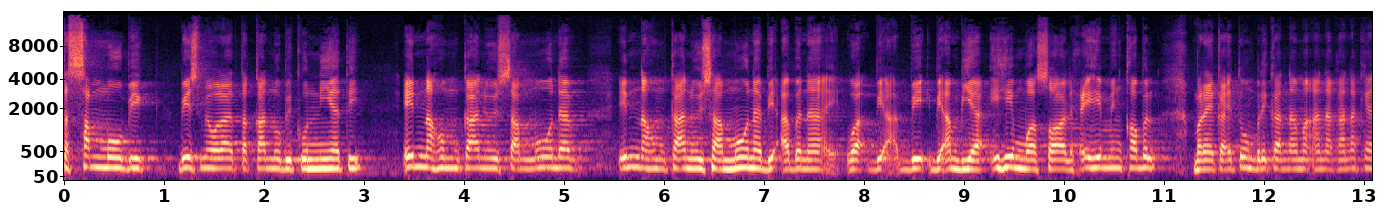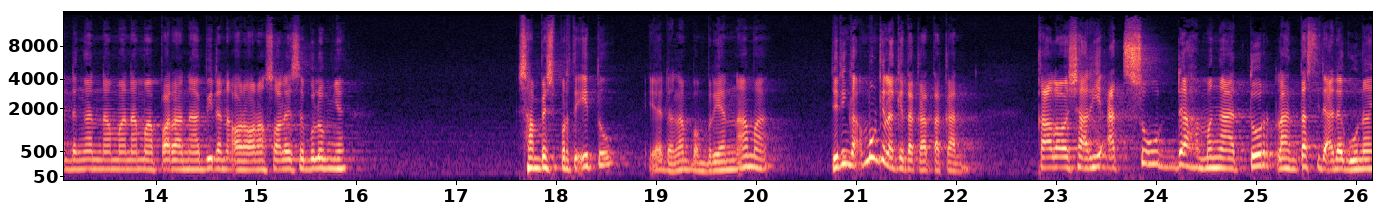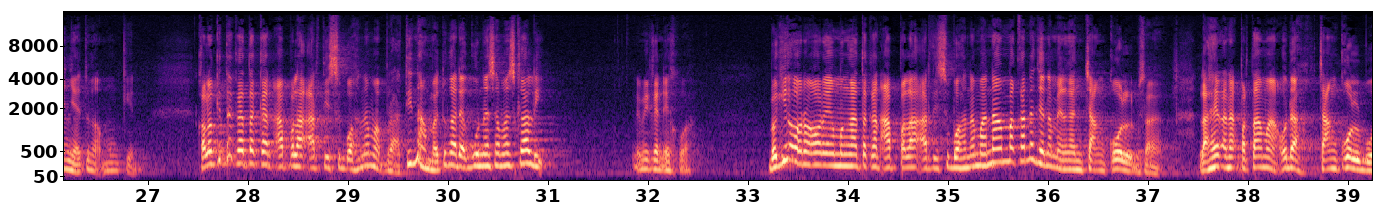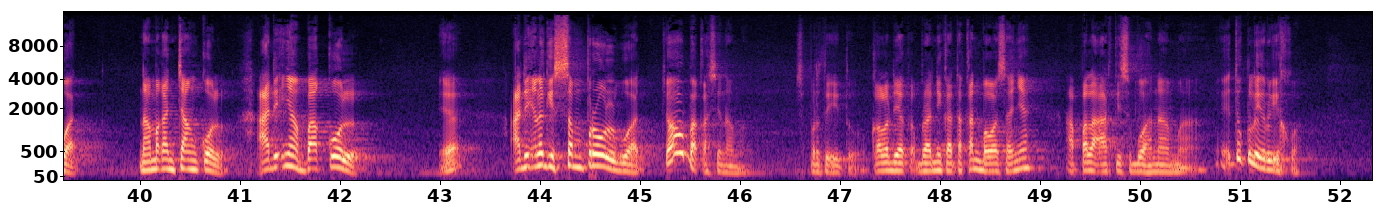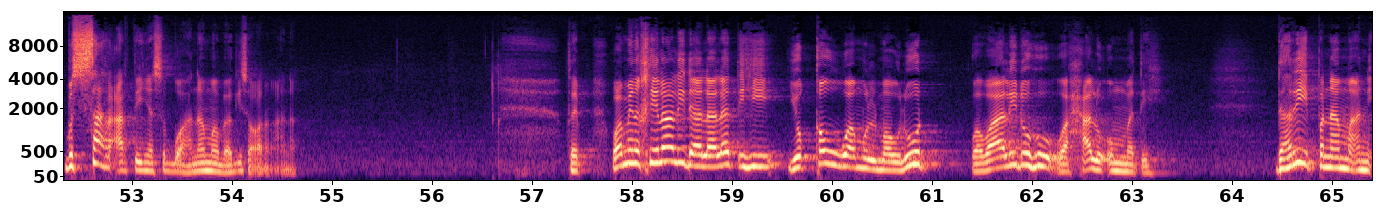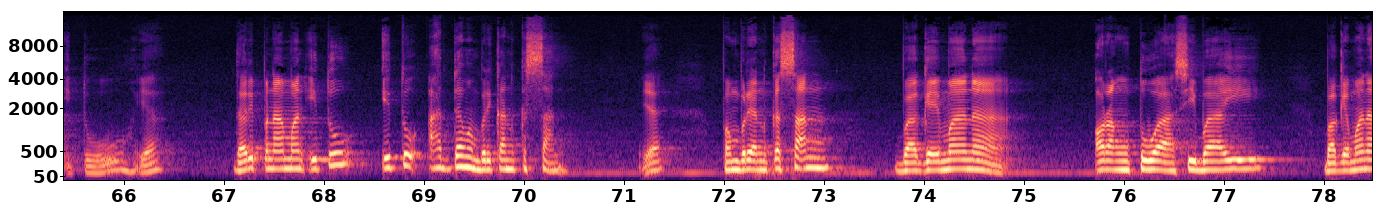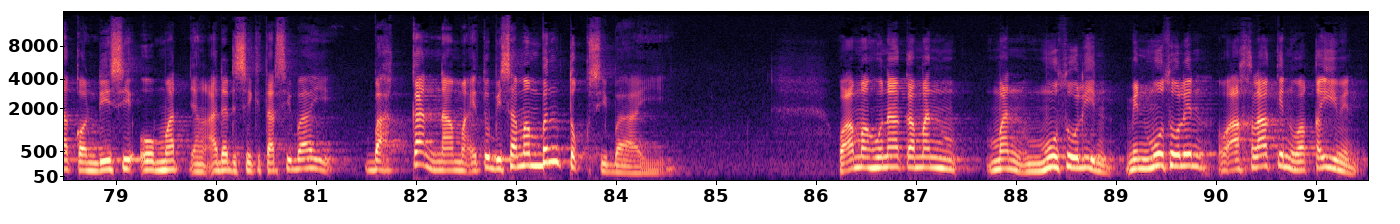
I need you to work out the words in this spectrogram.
Tasammu bi bismi wa la taqannu bi kunniyati innahum kanu yusammuna innahum kanu yusammuna bi abna wa bi, bi, bi anbiyaihim wa salihihim min qabl. Mereka itu memberikan nama anak-anaknya dengan nama-nama para nabi dan orang-orang saleh sebelumnya. Sampai seperti itu ya dalam pemberian nama jadi nggak mungkinlah kita katakan kalau syariat sudah mengatur lantas tidak ada gunanya itu nggak mungkin kalau kita katakan apalah arti sebuah nama berarti nama itu nggak ada guna sama sekali demikian ikhwah bagi orang-orang yang mengatakan apalah arti sebuah nama, namakan aja namanya dengan cangkul misalnya. Lahir anak pertama, udah cangkul buat. Namakan cangkul. Adiknya bakul. Ya. Adiknya lagi semprul buat. Coba kasih nama. Seperti itu. Kalau dia berani katakan bahwasanya apalah arti sebuah nama, itu keliru ikhwah. Besar artinya sebuah nama bagi seorang anak. Wa min khilali dalalatihi yuqawwamul maulud wa waliduhu wa halu ummati. Dari penamaan itu ya, dari penamaan itu itu ada memberikan kesan ya. Pemberian kesan bagaimana orang tua si bayi, bagaimana kondisi umat yang ada di sekitar si bayi. Bahkan nama itu bisa membentuk si bayi. Wa amma hunaka man man muthulin min muthulin wa akhlaqin wa qayyimin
